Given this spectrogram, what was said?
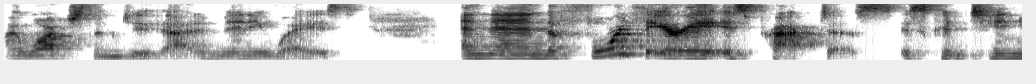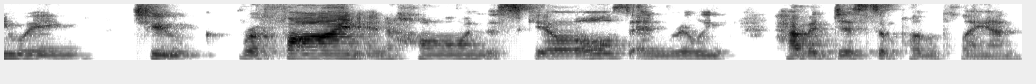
i watched them do that in many ways and then the fourth area is practice is continuing to refine and hone the skills and really have a discipline plan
